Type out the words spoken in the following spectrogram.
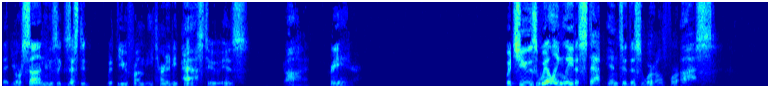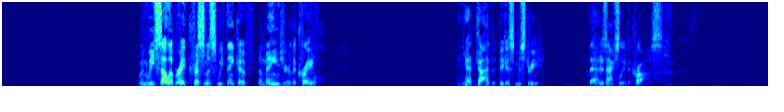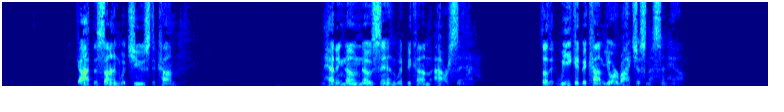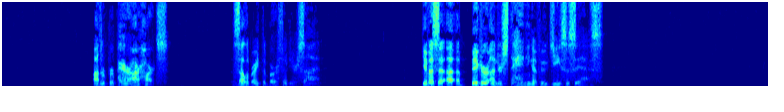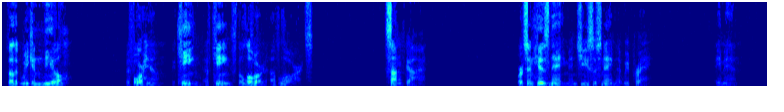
that your Son, who's existed with you from eternity past, who is God, Creator, would choose willingly to step into this world for us? When we celebrate Christmas, we think of the manger, the cradle. And yet, God, the biggest mystery that is actually the cross. That God the Son would choose to come and having known no sin would become our sin so that we could become your righteousness in him. Father, prepare our hearts to celebrate the birth of your Son. Give us a, a bigger understanding of who Jesus is so that we can kneel before him, the King of kings, the Lord of lords, Son of God. For it's in his name, in Jesus' name, that we pray. Amen.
